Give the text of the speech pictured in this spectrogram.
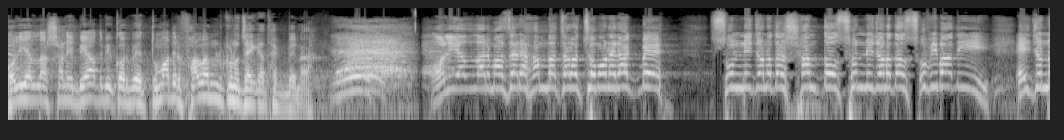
অলি আল্লাহর সানে বেয়াদবি করবে, তোমাদের ফালানোর কোনো জায়গা থাকবে না। অলি আল্লাহর মাজারে হামলা চালাচ্ছ মনে রাখবে। সুন্নি জনতা শান্ত, সুন্নি জনতা সুফিবাদী। এই জন্য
